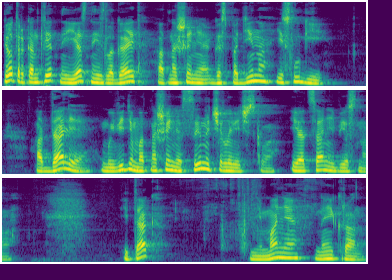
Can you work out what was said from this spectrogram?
Петр конкретно и ясно излагает отношения господина и слуги. А далее мы видим отношения Сына Человеческого и Отца Небесного. Итак, внимание на экран.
